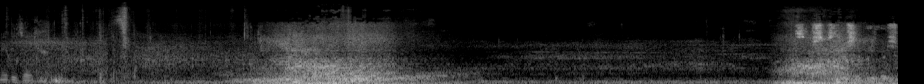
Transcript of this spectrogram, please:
Nie widzę ich. Słyszę, słyszę jakiegoś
